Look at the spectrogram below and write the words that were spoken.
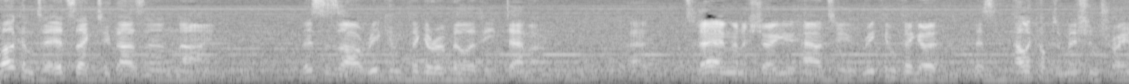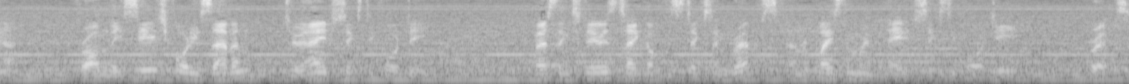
Welcome to ITSEC 2009. This is our reconfigurability demo. Uh, today I'm going to show you how to reconfigure this helicopter mission trainer from the CH-47 to an H-64D. First thing to do is take off the sticks and grips and replace them with H-64D grips.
